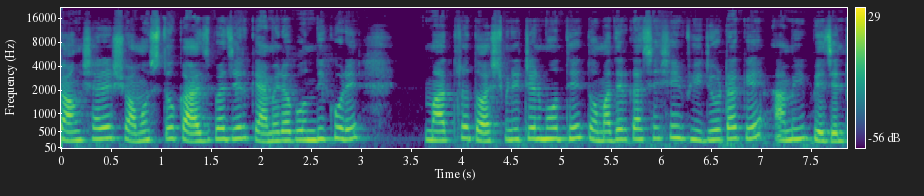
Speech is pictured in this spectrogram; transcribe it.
সংসারের সমস্ত কাজবাজের ক্যামেরাবন্দি করে মাত্র দশ মিনিটের মধ্যে তোমাদের কাছে সেই ভিডিওটাকে আমি প্রেজেন্ট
